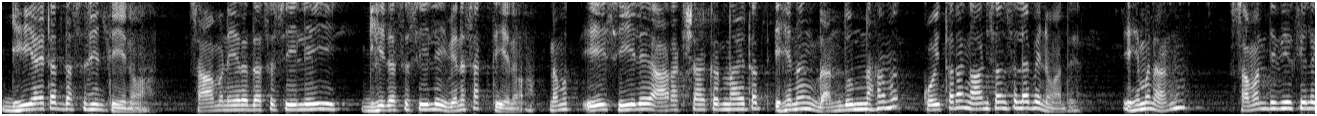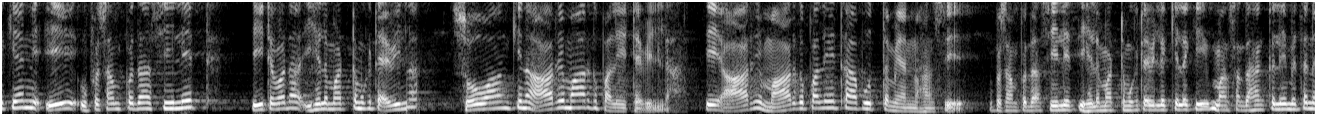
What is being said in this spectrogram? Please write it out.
ගිහි අයටත් දසසිල් තියෙනවා. සාමනේර දස සීලෙයි ගිහි දස සීලෙයි වෙනසක් තියෙනවා. නමුත් ඒ සීලය ආරක්ෂා කරන අයටත් එහෙනම් දන්දුන්න හම කොයි තරං ආනිසංස ලැබෙනවාද. එහෙමනං සමන්දිවිය කියල කියන්නේ ඒ උපසම්පදා සීලෙත් ඊට වඩා ඉහළ මට්ටමකට ඇවිල්ලා සෝවාන් කියෙන ආර්ය මාර්ග පලට ඇවිල්ලා. ඒ ආර්ය මාර්ග පලට අපුත්තමයන් වහන්සේ උපසම්පදා සීලෙත් ඉහළ මට්ටමකට ඇවිල්ල කියලකි ම සඳහන් කළේ මෙතන.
